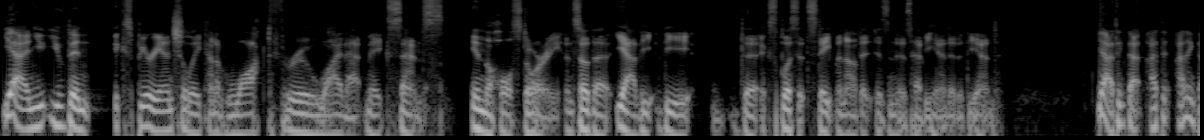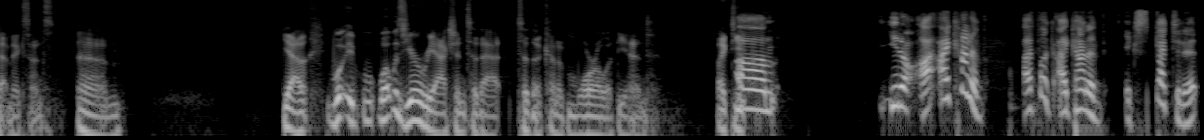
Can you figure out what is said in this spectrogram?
Yeah, and you you've been experientially kind of walked through why that makes sense in the whole story. And so the yeah, the the the explicit statement of it isn't as heavy-handed at the end. Yeah, I think that I think I think that makes sense. Um yeah, what, what was your reaction to that to the kind of moral at the end? Like do you, Um, you know, I, I kind of, I feel like I kind of expected it.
